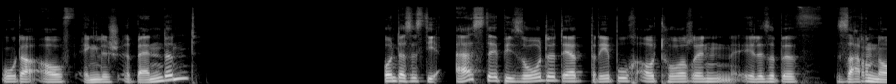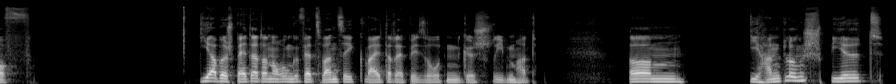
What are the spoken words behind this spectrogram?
oder auf Englisch Abandoned. Und das ist die erste Episode der Drehbuchautorin Elizabeth Sarnoff, die aber später dann noch ungefähr 20 weitere Episoden geschrieben hat. Ähm, die Handlung spielt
